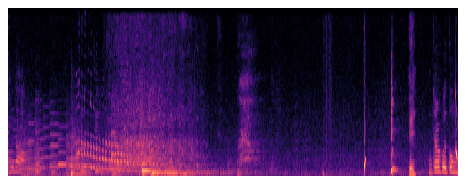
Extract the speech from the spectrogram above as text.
不知道。哎，你这儿会动吗？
